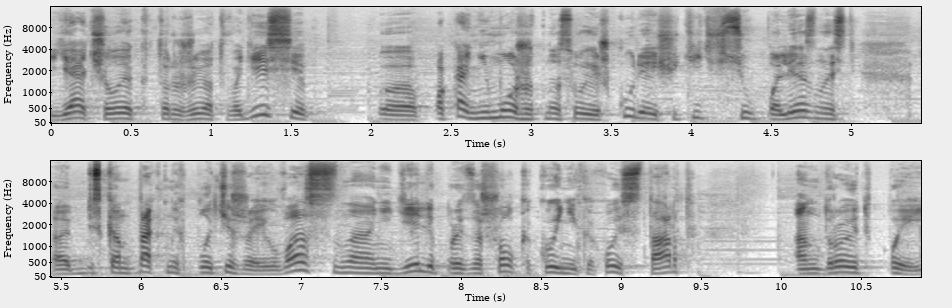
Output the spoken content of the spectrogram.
я человек, который живет в Одессе, э, пока не может на своей шкуре ощутить всю полезность э, бесконтактных платежей. У вас на неделе произошел какой-никакой старт Android Pay.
